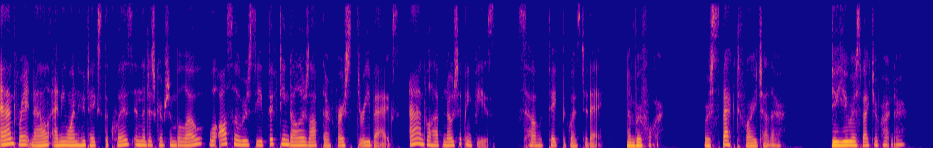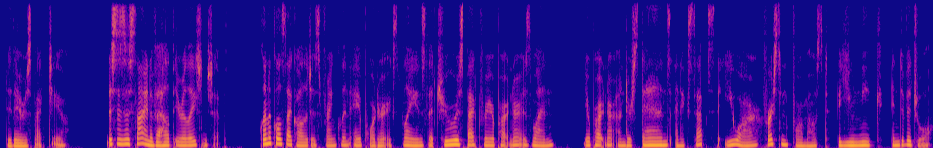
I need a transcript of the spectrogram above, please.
And right now, anyone who takes the quiz in the description below will also receive $15 off their first three bags and will have no shipping fees. So take the quiz today. Number four, respect for each other. Do you respect your partner? Do they respect you? This is a sign of a healthy relationship. Clinical psychologist Franklin A. Porter explains that true respect for your partner is when your partner understands and accepts that you are, first and foremost, a unique individual.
